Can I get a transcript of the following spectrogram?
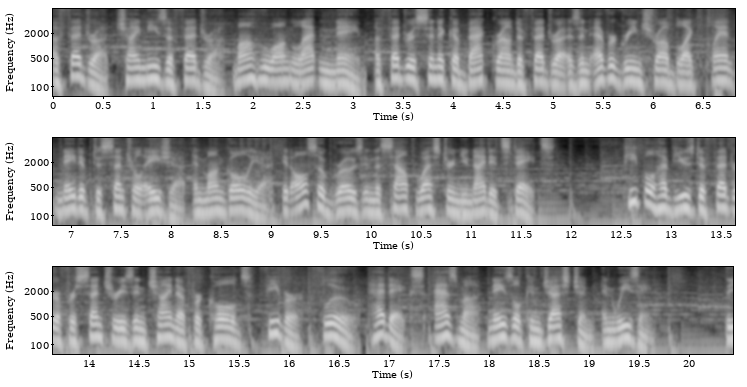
ephedra, Chinese ephedra, Ma Huang Latin name, ephedra sinica background ephedra is an evergreen shrub-like plant native to Central Asia and Mongolia, it also grows in the southwestern United States. People have used ephedra for centuries in China for colds, fever, flu, headaches, asthma, nasal congestion, and wheezing. The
